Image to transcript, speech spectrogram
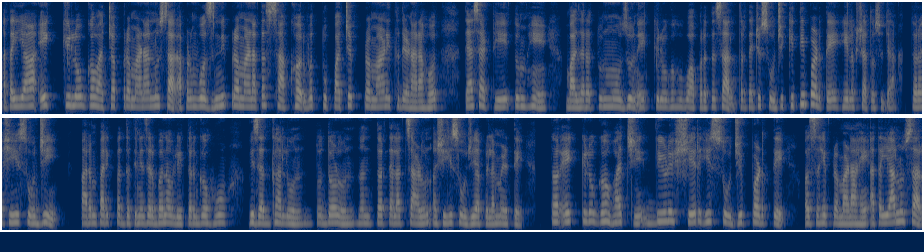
आता या एक किलो गव्हाच्या प्रमाणानुसार आपण वजनी प्रमाणातच साखर व तुपाचे प्रमाण इथं देणार आहोत. त्यासाठी तुम्ही बाजारातून मोजून एक किलो गहू वापरत असाल तर त्याची सोजी किती पडते हे लक्षात असू द्या. तर अशी ही सोजी पारंपरिक पद्धतीने जर बनवली तर गहू भिजत घालून तो दळून नंतर त्याला चाळून अशी ही सोजी आपल्याला मिळते. तर एक किलो गव्हाची दीड शेर ही सोजी पडते असं हे प्रमाण आहे. आता यानुसार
